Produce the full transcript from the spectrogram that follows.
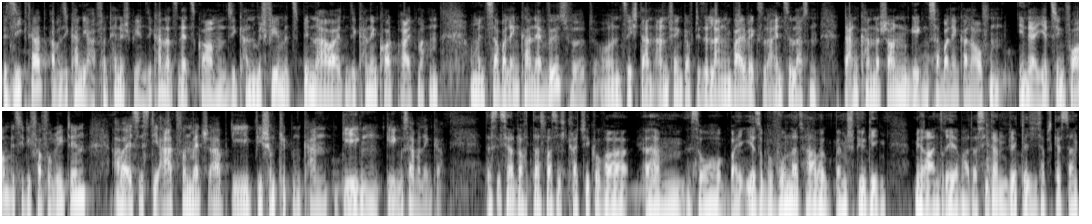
besiegt hat, aber sie kann die Art von Tennis spielen. Sie kann ans Netz kommen, sie kann mit viel mit Spin arbeiten, sie kann den Court breit machen. Und wenn Sabalenka nervös wird und sich dann anfängt, auf diese langen Ballwechsel einzulassen, dann kann das schon gegen Sabalenka laufen. In der jetzigen Form ist sie die Favoritin, aber es ist die Art von Matchup, die, die schon kippen kann gegen, gegen Sabalenka das ist ja doch das, was ich Krajcikova ähm, so bei ihr so bewundert habe beim Spiel gegen Mira Andreeva, dass sie dann wirklich, ich habe es gestern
